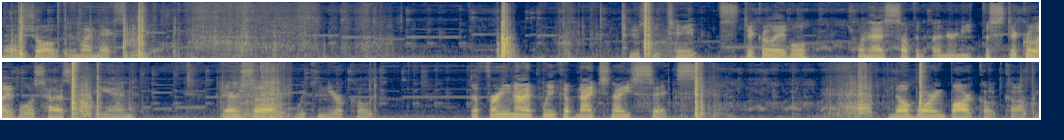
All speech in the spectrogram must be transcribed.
I'll show in my next video. Here's the tape sticker label. This one has something underneath the sticker label. It has at the end. There's uh, a Wikineer code. The 39th week of 1996. No boring barcode copy.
